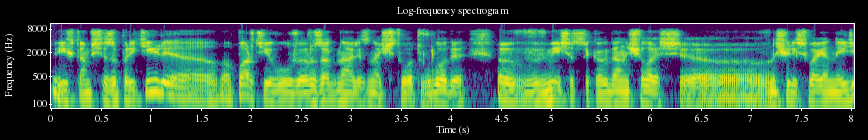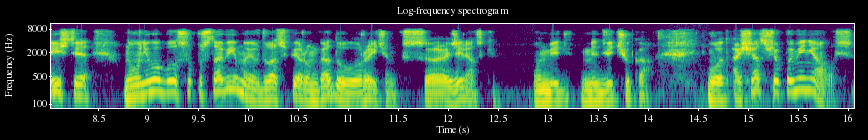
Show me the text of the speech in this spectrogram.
их там все запретили, партии его уже разогнали, значит, вот в годы, в месяцы, когда началась, э, начались военные действия, но у него был сопоставимый в 2021 году рейтинг с Зеленским он Медведчука. Вот. А сейчас все поменялось.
